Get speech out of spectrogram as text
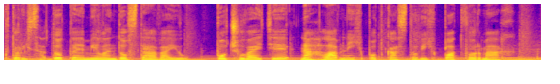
ktorí sa do témy len dostávajú. Počúvajte na hlavných podcastových platformách.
